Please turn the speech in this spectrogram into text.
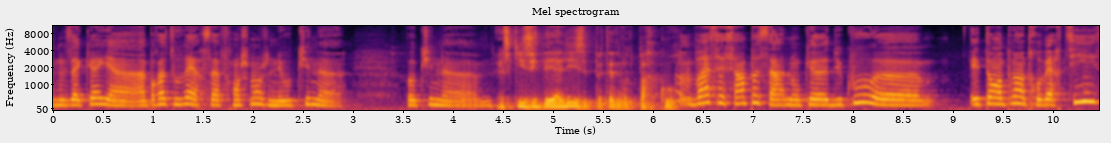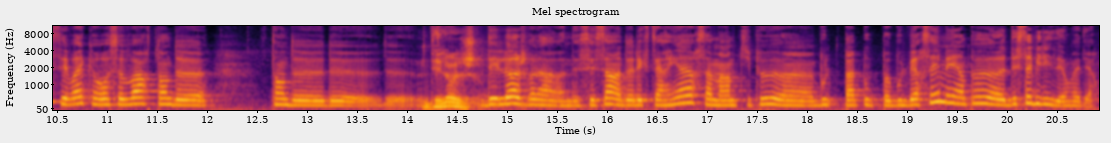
nous accueillent à, bras ouverts. Ça, franchement, je n'ai aucune aucune. Est-ce qu'ils idéalisent peut-être votre parcours? Ouais, c'est un peu ça. Donc, du coup, étant un peu introverti, c'est vrai que recevoir tant de tant de, d'éloges d'éloges voilà c'est ça de l'extérieur ça m'a un petit peu pas, pas bouleversé mais un peu déstabilisé on va dire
